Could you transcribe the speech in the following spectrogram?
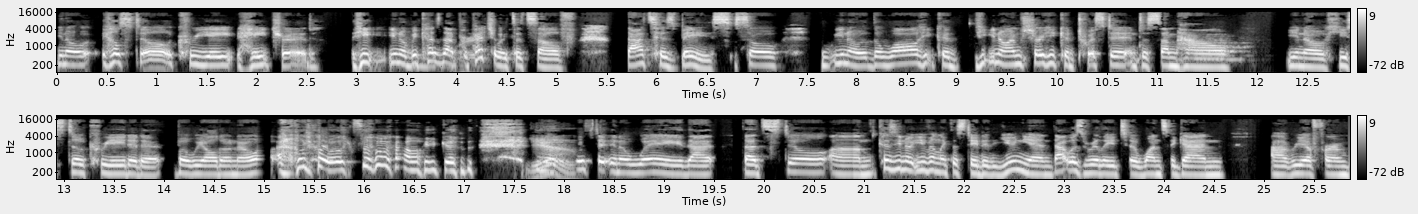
you know, he'll still create hatred. He, you know, because that perpetuates itself, that's his base. So, you know, the wall he could, you know, I'm sure he could twist it into somehow you know, he still created it, but we all don't know. I don't know like somehow he could, yeah, you know, twist it in a way that that's still because um, you know even like the State of the Union that was really to once again uh, reaffirm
